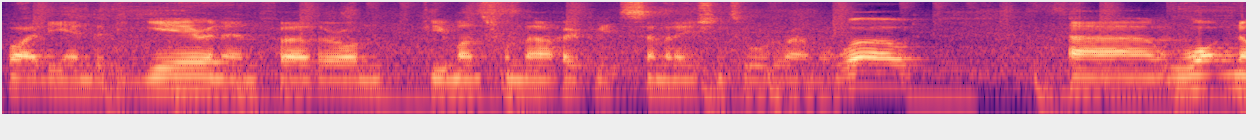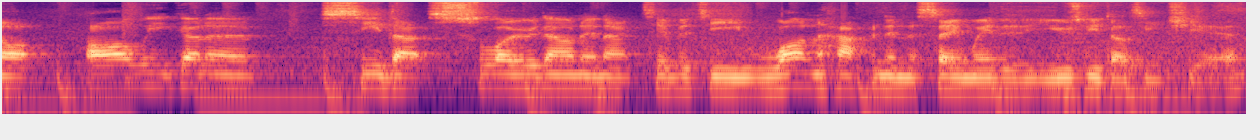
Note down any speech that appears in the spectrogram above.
by the end of the year, and then further on, a few months from now, hopefully dissemination to all around the world uh, whatnot. Are we going to see that slowdown in activity, one, happen in the same way that it usually does each year?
